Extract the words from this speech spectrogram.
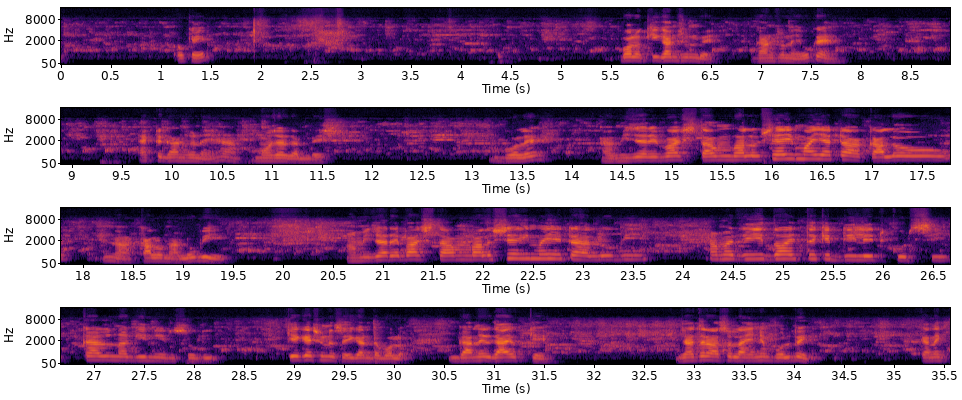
ওকে বলো, কি গান শুনবে? গান শোনাই ওকে একটা গান শোনাই হ্যাঁ? মজার গান বেশ। বলে আমি যারে বাসতাম ভালো, সেই মাইয়াটা কালো। না কালো না, লুবি। আমি যারে বাসতাম ভালো, সেই মাইয়াটা লুবি। আমার হৃদয় থেকে ডিলিট করছি, কাল নাগিনীর ছবি। কে কে শুনেছে এই গানটা, বলো? গানের গায়ক কে? যা যারা আসো লাইনে বলবে। কেন,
